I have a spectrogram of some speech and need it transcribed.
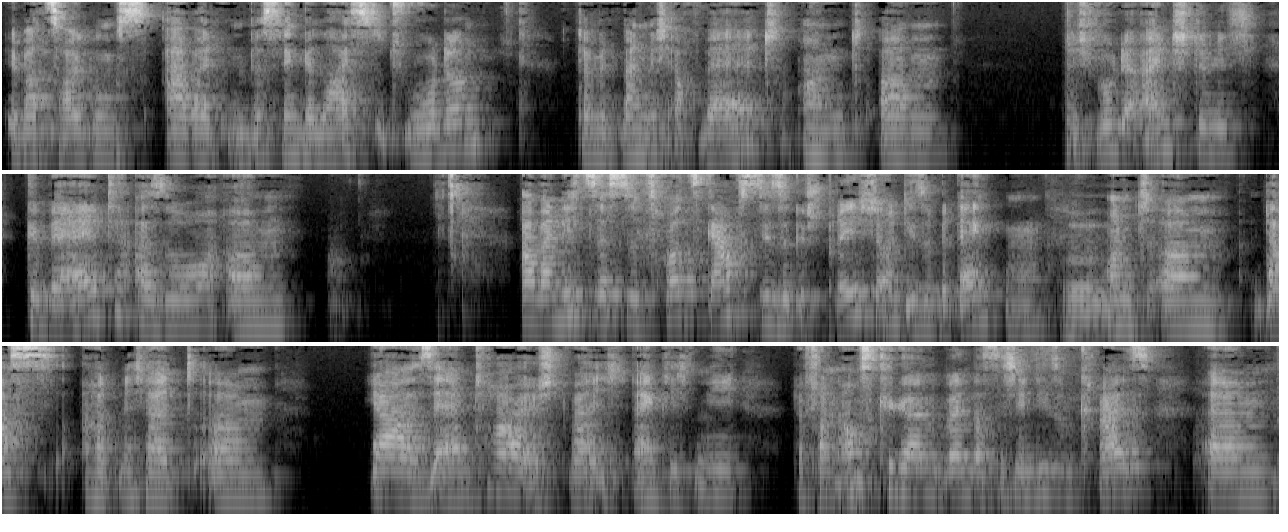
Überzeugungsarbeit ein bisschen geleistet wurde, damit man mich auch wählt. Und ähm, ich wurde einstimmig gewählt, also ähm, aber nichtsdestotrotz gab es diese Gespräche und diese Bedenken. Mhm. Und ähm, das hat mich halt ähm, ja sehr enttäuscht, weil ich eigentlich nie davon ausgegangen bin, dass ich in diesem Kreis ähm,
